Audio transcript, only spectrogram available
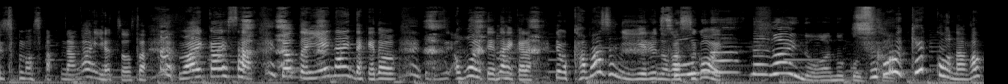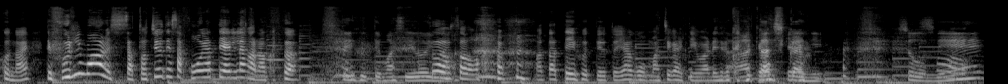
う そのさ長いやつをさ毎回さちょっと言えないんだけど覚えてないからでも噛まずに言えるのがすごい。長いの？あの子すごい。結構長くない？で振りもあるしさ途中でさこうやってやりながらさ手振ってますよそう今そう。また手振ってると屋号間違えて言われるからあ確かに。そう。そうね。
